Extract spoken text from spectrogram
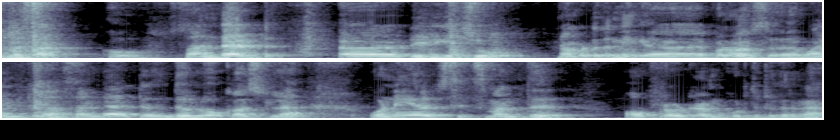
நம்ம சன் ஓ சன்டாட் டிடிஹெச்சும் நம்மகிட்ட நீங்கள் எப்போனா வாங்கிக்கலாம். சன்டாட் வந்து லோ காஸ்ட்டில் one year six month off road நம்ம கொடுத்துட்டு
